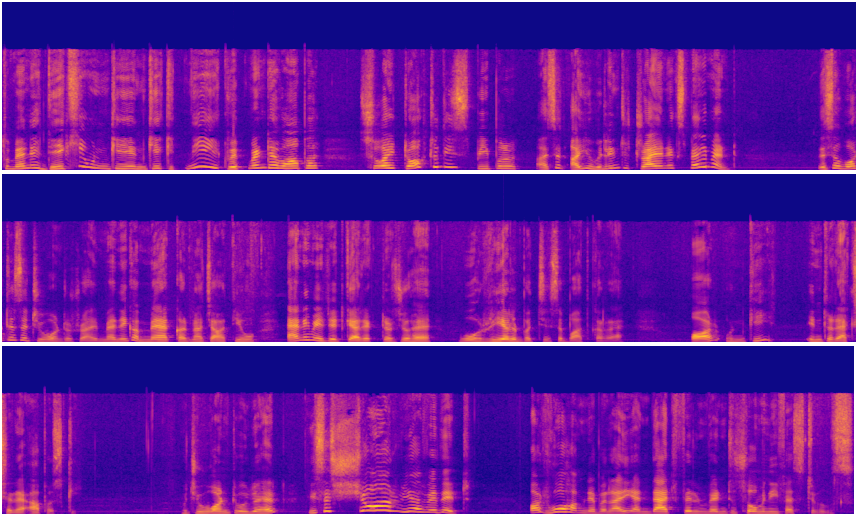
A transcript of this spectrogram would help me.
तो मैंने देखी उनकी, इनकी कितनी इक्विपमेंट है वहाँ पर। So I talk to this people I said are you willing to try an experiment this what is it you want to try मैंने कहा, मैं करना चाहती हूँ. एनिमेटेड कैरेक्टर जो है, वो रियल बच्चे से बात कर रहा है। और उनकी इंटरेक्शन है आपस की। Would you to help? He said, sure, we are with it. और वो हमने बनाई and that film went to so many festivals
